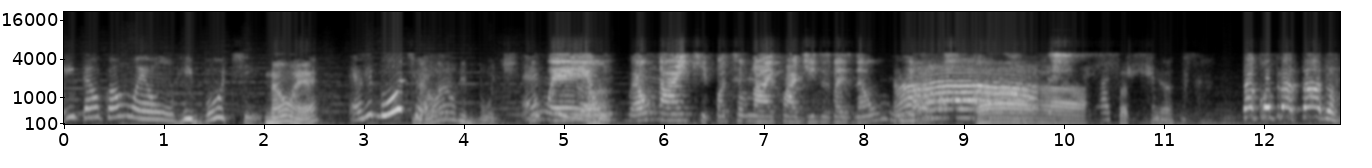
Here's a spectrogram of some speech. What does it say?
Então, como é um reboot, Não é. é um reboot, Não ué. é um reboot. não é, é um, é um Nike. Pode ser um Nike, um Adidas, mas não um Ah! Nossa senhora. Tá contratado!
